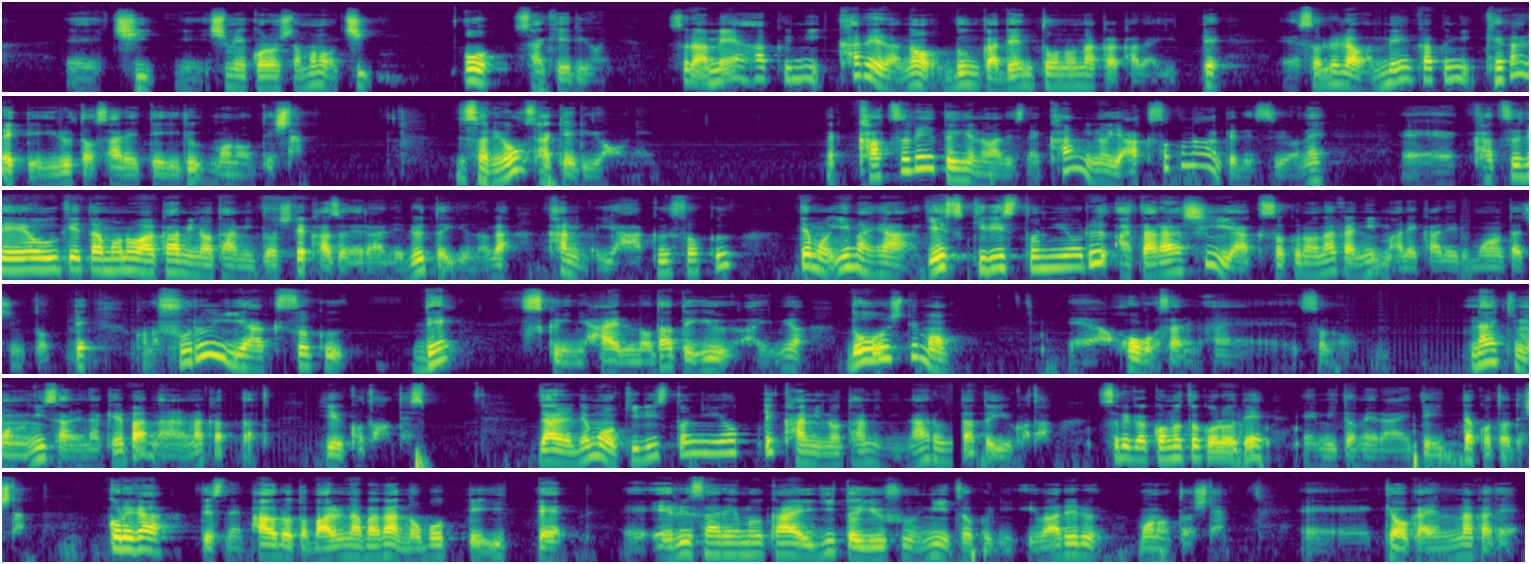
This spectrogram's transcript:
えー、血、締め殺したもの、血を避けるように。それは明白に彼らの文化伝統の中から言って、それらは明確に汚れているとされているものでした。でそれを避けるように。割礼というのはですね、神の約束なわけですよね。えー、割礼を受けた者は神の民として数えられるというのが神の約束。でも今やイエス・キリストによる新しい約束の中に招かれる者たちにとって、この古い約束で救いに入るのだという歩みは、どうしても、えー、保護されない、えー、その、亡き者にされなければならなかったということです。誰でもキリストによって神の民になるんだということ。それがこのところで認められていったことでした。これがですね、パウロとバルナバが登っていって、エルサレム会議というふうに俗に言われるものとして、え、教会の中で、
